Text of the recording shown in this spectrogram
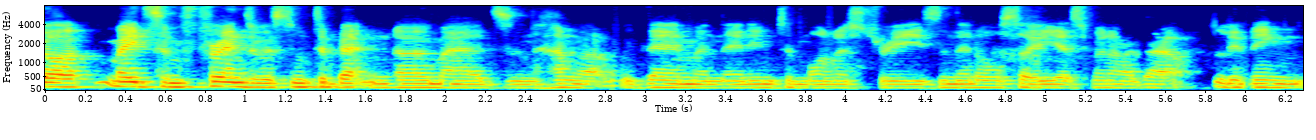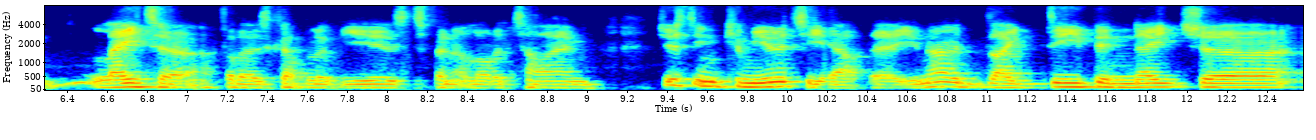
Got made some friends with some Tibetan nomads and hung out with them, and then into monasteries, and then also yes, when I was out living later for those couple of years, spent a lot of time just in community out there. You know, like deep in nature,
